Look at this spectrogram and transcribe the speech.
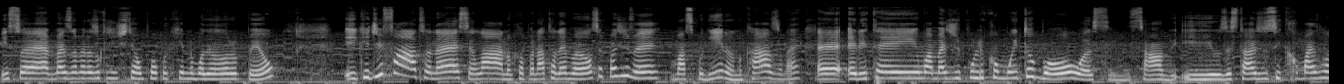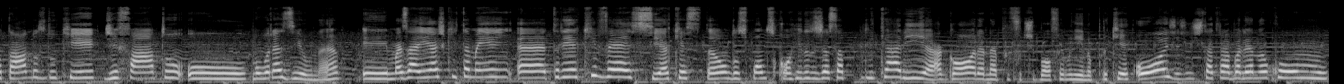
isso é mais ou menos o que a gente tem um pouco aqui no modelo europeu. E que de fato, né, sei lá, no campeonato alemão você pode ver, masculino no caso, né, é, ele tem uma média de público muito boa, assim, sabe? E os estádios ficam mais lotados do que de fato o no Brasil, né? E, mas aí acho que também é, teria que ver se a questão dos pontos corridos já se aplicaria agora, né, pro futebol feminino, porque hoje a gente tá trabalhando com,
